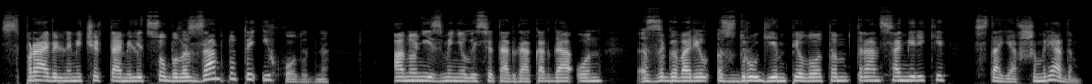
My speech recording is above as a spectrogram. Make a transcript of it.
с правильными чертами лицо было замкнуто и холодно. Оно не изменилось и тогда, когда он заговорил с другим пилотом Трансамерики, стоявшим рядом.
